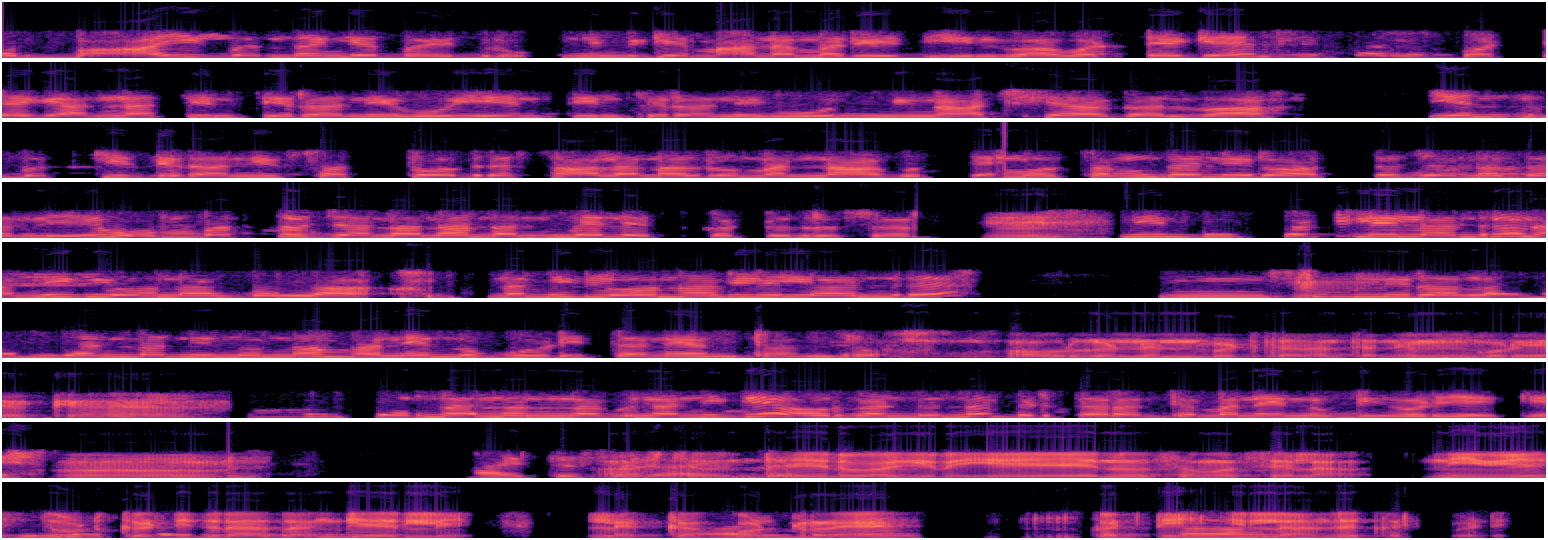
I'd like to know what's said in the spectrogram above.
ಅವ್ರು ಬಾಯಿಗೆ ಬಂದಂಗೆ ಬೈದ್ರು. ನಿಮಗೆ ಮಾನ ಮರ್ಯಾದೆ ಇಲ್ವಾ? ಹೊಟ್ಟೆಗೆ? ಹೊಟ್ಟೆಗೆ ಅನ್ನ ತಿಂತೀರಾ ನೀವು? ಏನ್ ತಿಂತೀರಾ ನೀವು? ನಿಮ್ಗೆ ನಾಚಿಕೆ ಆಗಲ್ವಾ? ಏನ್ ಬದುಕಿದ್ದೀರಾ? ನೀವು ಸತ್ತೋದ್ರೆ ಸಾಲನಾದ್ರೂ ಮನ್ನಾ ಆಗುತ್ತೆ. ಸಂಘದಲ್ಲಿರೋ ಹತ್ತು ಜನದಲ್ಲಿ ಒಂಬತ್ತು ಜನನ ನನ್ ಮೇಲೆ ಎತ್ಕಟ್ಟಿದ್ರು ಸರ್ ನೀನ್ ನೀನು ದುಡ್ಡು ಕಟ್ಲಿಲ್ಲ ಅಂದ್ರೆ ನನಗ್ ಲೋನ್ ಆಗಲ್ಲ. ನಮಗೆ ಲೋನ್ ಆಗ್ಲಿಲ್ಲಾ ಅಂದ್ರೆ ಹ್ಮ್ ಸುಮ್ನಿರಲ್ಲ. ನಮ್ ಗಂಡ ನಿನ್ನ ಮನೆ ನುಗ್ಗು ಹೊಡಿತಾನೆ ಅಂತಂದ್ರು. ಅವ್ರ ಗಂಡನ್ ಬಿಡ್ತಾರಂತ ನಿಮ್ ಗುಡಿಯಕ್ಕೆ? ಸರ್ ನನ್ನ ನನಗೆ ಅವ್ರ ಗಂಡನ್ನ ಬಿಡ್ತಾರಂತೆ ಮನೆ ನುಗ್ಗಿ ಹೊಡಿಯಕ್ಕೆ. ಆಯ್ತು ಸರ್ ಅಷ್ಟೇ ಧೈರ್ಯವಾಗಿರಿ ಏನು ಸಮಸ್ಯೆ ಇಲ್ಲ. ನೀವ್ ಎಷ್ಟು ದುಡ್ಡು ಕಟ್ಟಿದ್ರ ಅದು ಹಂಗೆ ಇರ್ಲಿ. ಲೆಕ್ಕ ಕೊಟ್ರೆ ಕಟ್ಟಿ. ಇಲ್ಲ ಅಂದ್ರೆ ಕಟ್ಬೇಡಿ.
